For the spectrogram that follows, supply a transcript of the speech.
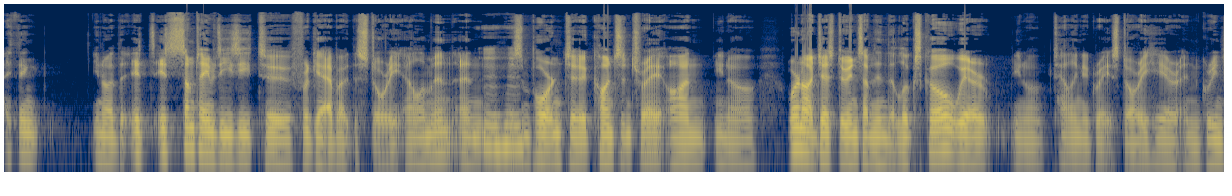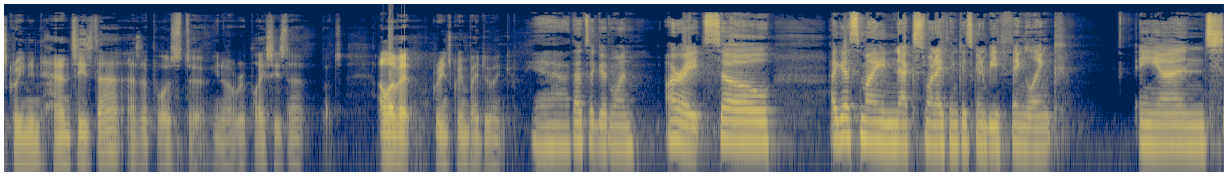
I think you know it, it's sometimes easy to forget about the story element, and mm-hmm. it's important to concentrate on you know we're not just Do Ink something that looks cool. We're, you know, telling a great story here and green screen enhances that as opposed to, you know, replaces that. But I love it. Green screen by doing. Yeah, that's a good one. All right. So I guess my next one I think is going to be ThingLink. And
